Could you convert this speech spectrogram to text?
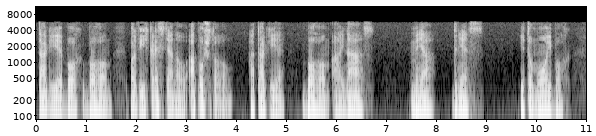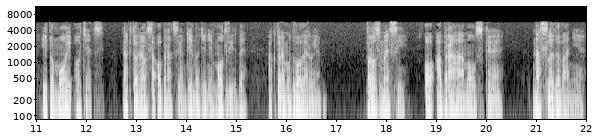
Tak je Boh Bohom prvých kresťanov, apoštolov a tak je Bohom aj nás, mňa dnes. Je to môj Boh, je to môj Otec, na ktorého sa obraciam dennodenne v modlitbe a ktorému dôverujem. Prosme si o Abrahámovské nasledovanie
